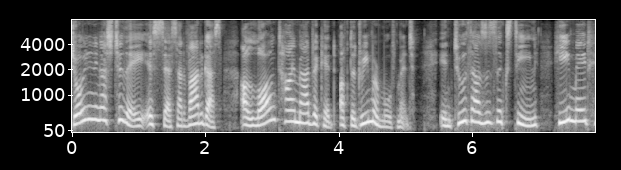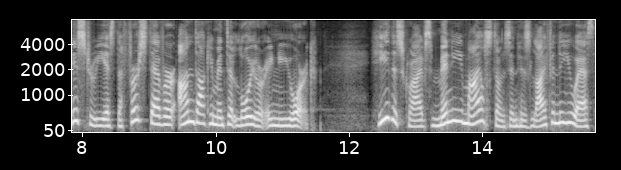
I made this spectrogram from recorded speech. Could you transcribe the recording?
Joining us today is Cesar Vargas, a longtime advocate of the Dreamer movement. In 2016, he made history as the first ever undocumented lawyer in New York. He describes many milestones in his life in the U.S.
